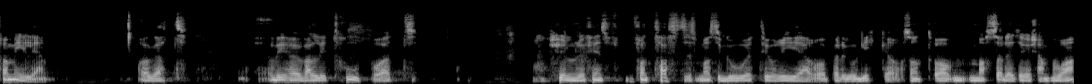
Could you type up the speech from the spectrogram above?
familien. Og at vi har jo veldig tro på at selv om det finnes fantastisk masse gode teorier og pedagogikker, og sånt, og masse av det er kjempebra,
